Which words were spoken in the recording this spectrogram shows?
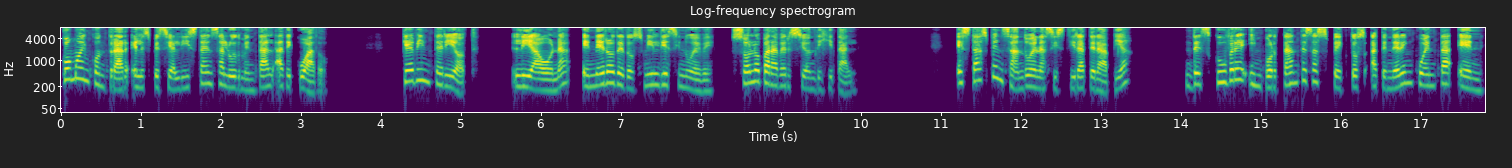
Cómo encontrar el especialista en salud mental adecuado. Kevin Terriot, Liaona, enero de 2019, solo para versión digital. ¿Estás pensando en asistir a terapia? Descubre importantes aspectos a tener en cuenta en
